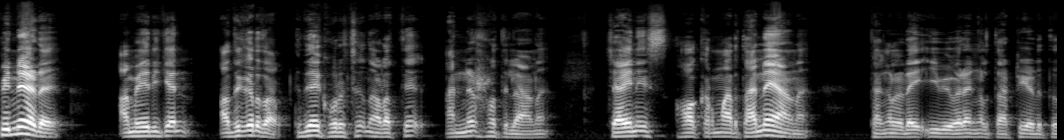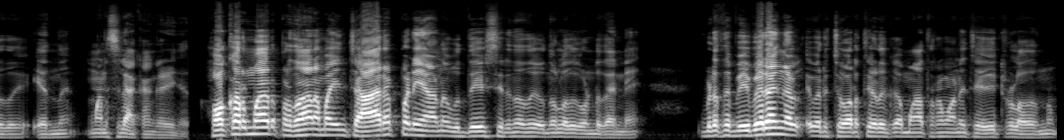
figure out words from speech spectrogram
പിന്നീട് അമേരിക്കൻ അധികൃതർ ഇതേക്കുറിച്ച് നടത്തിയ അന്വേഷണത്തിലാണ് ചൈനീസ് ഹോക്കർമാർ തന്നെയാണ് തങ്ങളുടെ ഈ വിവരങ്ങൾ തട്ടിയെടുത്തത് എന്ന് മനസ്സിലാക്കാൻ കഴിഞ്ഞത്. ഹോക്കർമാർ പ്രധാനമായും ചാരപ്പണിയാണ് ഉദ്ദേശിച്ചിരുന്നത് എന്നുള്ളത് കൊണ്ട് തന്നെ ഇവിടുത്തെ വിവരങ്ങൾ ഇവർ ചോർത്തിയെടുക്കുക മാത്രമാണ് ചെയ്തിട്ടുള്ളതെന്നും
